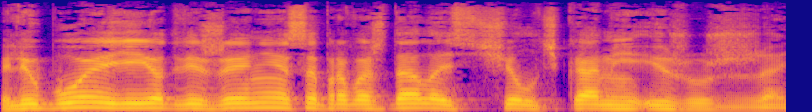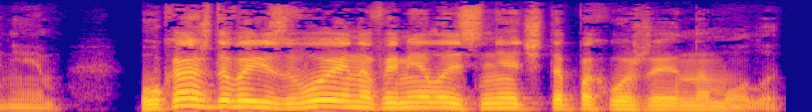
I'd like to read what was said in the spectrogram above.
Любое ее движение сопровождалось щелчками и жужжанием. У каждого из воинов имелось нечто похожее на молот.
